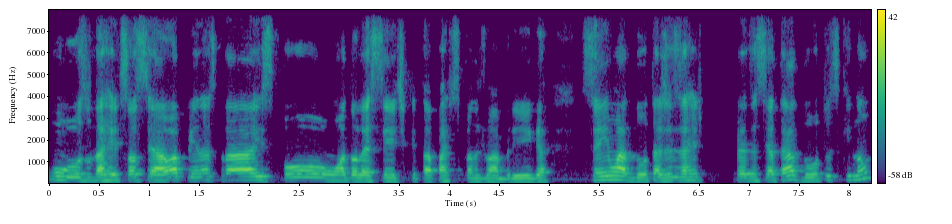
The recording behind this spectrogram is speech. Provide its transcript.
um uso da rede social apenas para expor um adolescente que está participando de uma briga, sem um adulto. Às vezes a gente presencia até adultos que não,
